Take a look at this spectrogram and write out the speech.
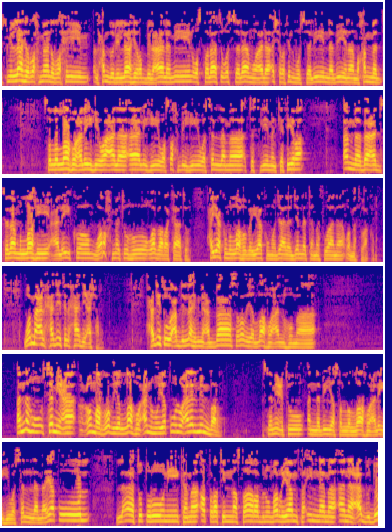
بسم الله الرحمن الرحيم الحمد لله رب العالمين والصلاة والسلام على أشرف المرسلين نبينا محمد صلى الله عليه وعلى آله وصحبه وسلم تسليما كثيرا أما بعد سلام الله عليكم ورحمته وبركاته حياكم الله بياكم وجعل الجنة مثوانا ومثواكم ومع الحديث الحادي عشر حديث عبد الله بن عباس رضي الله عنهما أنه سمع عمر رضي الله عنه يقول على المنبر سمعت النبي صلى الله عليه وسلم يقول لا تطروني كما أطرت النصارى ابن مريم فإنما أنا عبد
